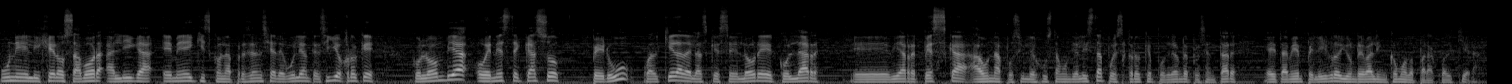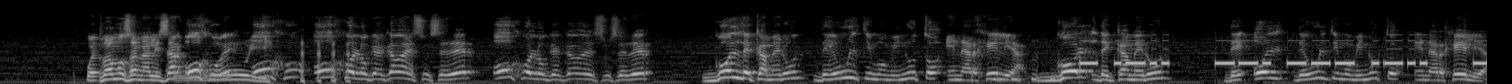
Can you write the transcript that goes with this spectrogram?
un ligero sabor a Liga MX con la presencia de William Tecillo. Creo que Colombia o en este caso Perú, cualquiera de las que se logre colar eh, vía repesca a una posible justa mundialista, pues creo que podrían representar eh, también peligro y un rival incómodo para cualquiera. Pues vamos a analizar, ojo, eh, ojo, ojo lo que acaba de suceder, ojo lo que acaba de suceder. Gol de Camerún de último minuto en Argelia. Gol de Camerún de, de último minuto en Argelia.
